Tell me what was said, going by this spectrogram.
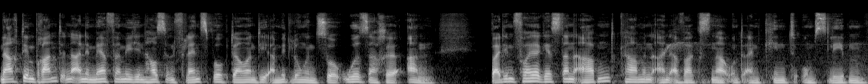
Nach dem Brand in einem Mehrfamilienhaus in Flensburg dauern die Ermittlungen zur Ursache an. Bei dem Feuer gestern Abend kamen ein Erwachsener und ein Kind ums Leben.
